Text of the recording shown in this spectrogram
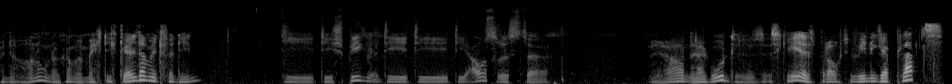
Keine Ahnung, da kann man mächtig Geld damit verdienen. Die, die Spiegel, die, die, die Ausrüster. Ja, na gut, es, es geht, es braucht weniger Platz.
